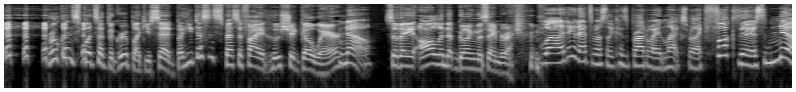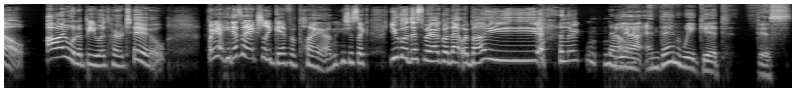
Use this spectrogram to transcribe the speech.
Brooklyn splits up the group, like you said, but he doesn't specify who should go where. No. So they all end up going the same direction. Well, I think that's mostly because Broadway and Lex were like, fuck this. No, I want to be with her too. But yeah, he doesn't actually give a plan. He's just like, you go this way, I go that way, bye. And they're like, no. Yeah, and then we get this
